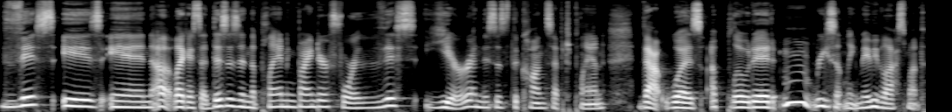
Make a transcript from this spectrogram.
This is in, uh, like I said, this is in the planning binder for this year. And this is the concept plan that was uploaded mm, recently, maybe last month.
